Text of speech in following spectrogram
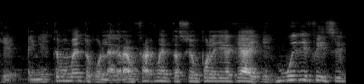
que en este momento con la gran fragmentación política que hay es muy difícil,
